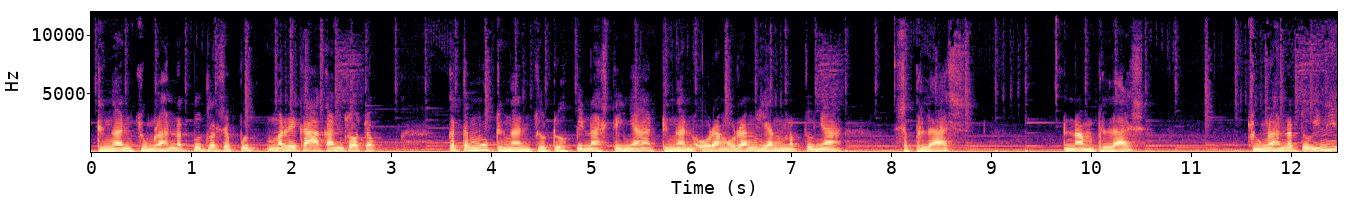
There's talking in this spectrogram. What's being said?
Dengan jumlah neptu tersebut mereka akan cocok ketemu dengan jodoh pinastinya dengan orang-orang yang neptunya 11, 16 jumlah neptu ini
